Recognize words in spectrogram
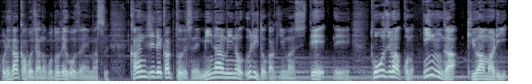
これがかぼちゃのことでございます。漢字で書くとですね、南の瓜と書きまして、え当時はこの陰が極まり、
